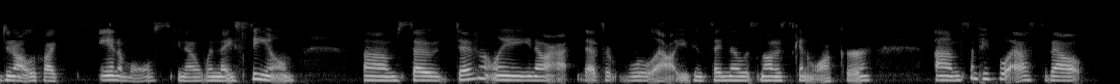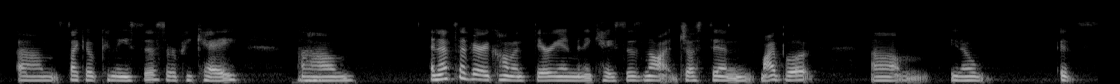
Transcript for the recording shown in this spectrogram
do not look like animals, you know, when they see them. Um, so definitely, you know, I, that's a rule out. You can say, no, it's not a skinwalker. Um, some people asked about um, psychokinesis or PK. Mm-hmm. Um, and that's a very common theory in many cases, not just in my book. Um, you know, it's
